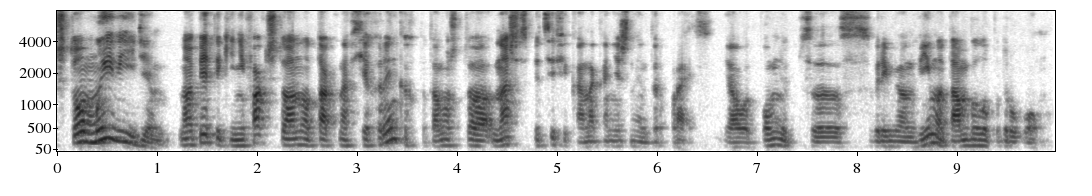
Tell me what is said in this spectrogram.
Что мы видим, но опять-таки не факт, что оно так на всех рынках, потому что наша специфика, она, конечно, enterprise. Я вот помню с, с времен Вима там было по-другому.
